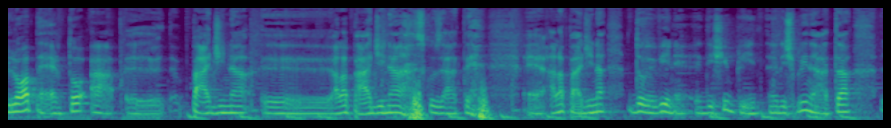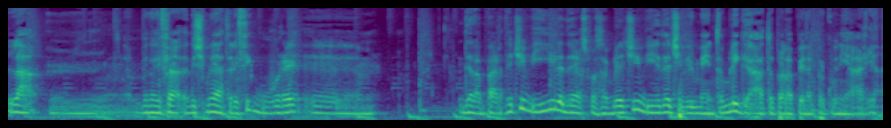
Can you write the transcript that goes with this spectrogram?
l'ho aperto a, eh, pagina, eh, alla pagina, scusate, eh, alla pagina dove viene disciplinata, la, mh, mm, disciplinate le figure eh, della parte civile, del responsabile civile, del civilmente obbligato per la pena pecuniaria.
